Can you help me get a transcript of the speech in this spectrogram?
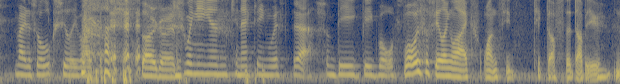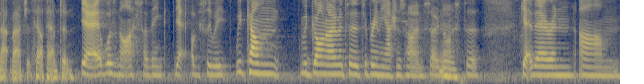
made us all look silly by so good. swinging and connecting with yeah some big big balls. What was the feeling like once you ticked off the W in that match at Southampton? Yeah, it was nice. I think. Yeah, obviously we we'd come we'd gone over to, to bring the ashes home, so nice to get there and um,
